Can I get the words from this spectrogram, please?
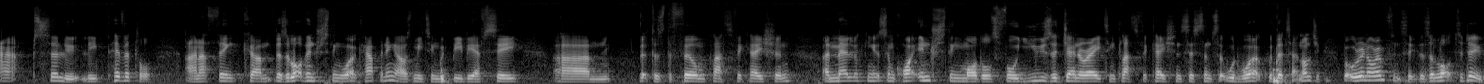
absolutely pivotal. And I think um, there's a lot of interesting work happening. I was meeting with BBFC um, that does the film classification. And they're looking at some quite interesting models for user-generating classification systems that would work with the technology. But we're in our infancy. There's a lot to do.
